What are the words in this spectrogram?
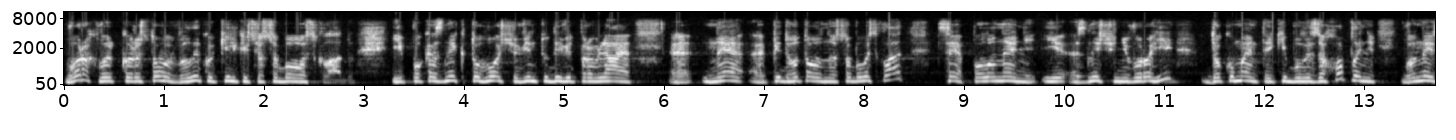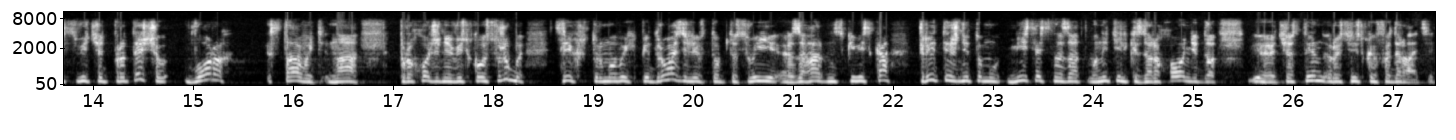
Ворог використовує велику кількість особового складу, і показник того, що він туди відправляє е, не е, підготовлений особовий склад, це полонені і знищені вороги. Документи, які були захоплені, вони свідчать про те, що ворог. Ставить на проходження військової служби цих штурмових підрозділів, тобто свої е, загарбницькі війська, три тижні тому, місяць назад, вони тільки зараховані до е, частин Російської Федерації.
